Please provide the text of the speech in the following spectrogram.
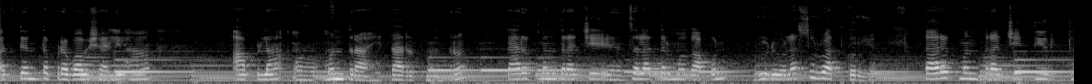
अत्यंत प्रभावशाली हा आपला मंत्र आहे तारक मंत्र. तारक मंत्राचे चला तर मग आपण व्हिडिओला सुरुवात करूया. तारक मंत्राचे तीर्थ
